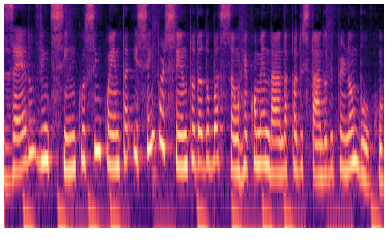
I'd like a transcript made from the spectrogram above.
0, 25, 50 e 100% da adubação recomendada para o estado de Pernambuco.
